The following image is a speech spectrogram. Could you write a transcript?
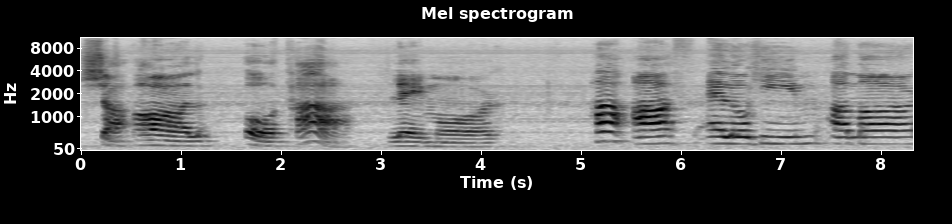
שאל אותה לאמור. האף אלוהים אמר.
